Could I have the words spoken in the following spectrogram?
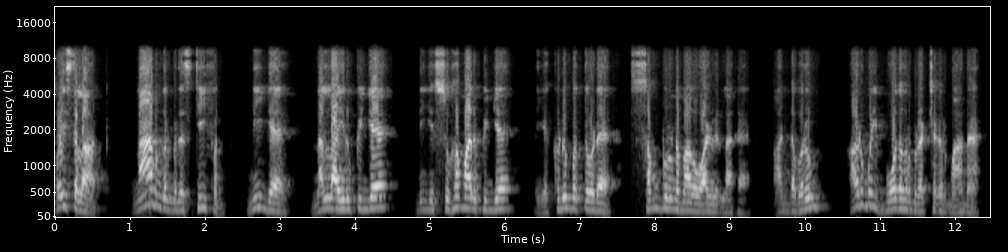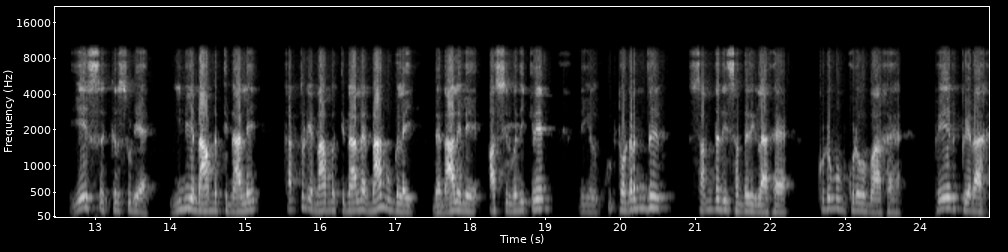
Praise the Lord நான் உங்கள் brother Stephen நீங்க நல்லா இருப்பீங்க நீங்க சுகமா இருப்பீங்க நீங்க குடும்பத்தோட சம்பூர்ணமாக வாழ்வீர்களாக. ஆண்டவரும் அருமை போதகரும் ரட்சகருமான இயேசு கிறிஸ்துடைய இனிய நாமத்தினாலே கர்த்துடைய நாமத்தினால நான் உங்களை இந்த நாளிலே ஆசீர்வதிக்கிறேன். நீங்கள் தொடர்ந்து சந்ததி சந்ததிகளாக குடும்பம் குடும்பமாக பேர் பேராக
